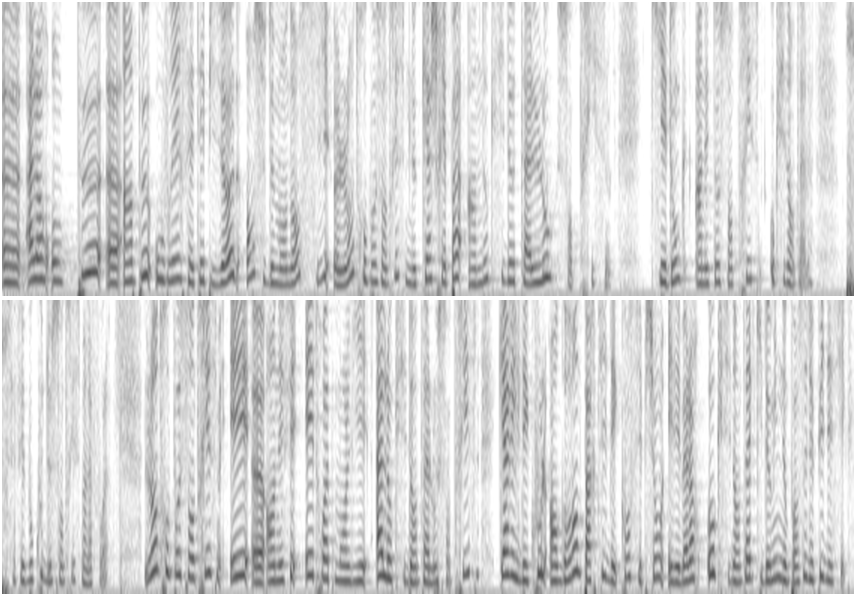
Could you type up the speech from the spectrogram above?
Euh, alors on peut euh, un peu ouvrir cet épisode en se demandant si euh, l'anthropocentrisme ne cacherait pas un occidentalocentrisme, qui est donc un ethnocentrisme occidental. ça fait beaucoup de centrisme à la fois là. L'anthropocentrisme est en effet étroitement lié à l'occidentalocentrisme car il découle en grande partie des conceptions et des valeurs occidentales qui dominent nos pensées depuis des siècles.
